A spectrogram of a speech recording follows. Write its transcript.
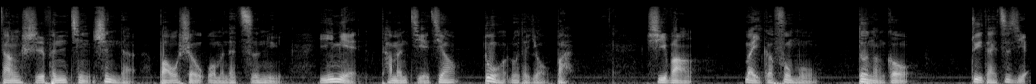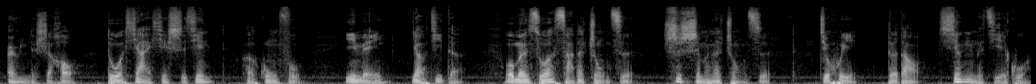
当十分谨慎的保守我们的子女，以免他们结交堕落的友伴。希望每个父母都能够对待自己儿女的时候多下一些时间和功夫，因为要记得，我们所撒的种子是什么样的种子，就会得到相应的结果。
